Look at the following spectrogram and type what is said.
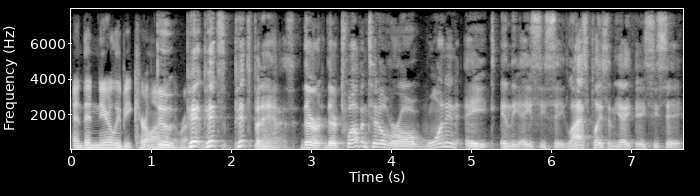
And then nearly beat Carolina. Dude, Pitt, Pitt's, Pitt's bananas. They're they're 12 and 10 overall, one and eight in the ACC, last place in the ACC,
